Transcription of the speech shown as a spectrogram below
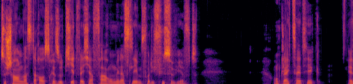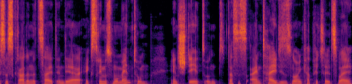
Zu schauen, was daraus resultiert, welche Erfahrung mir das Leben vor die Füße wirft. Und gleichzeitig ist es gerade eine Zeit, in der extremes Momentum entsteht. Und das ist ein Teil dieses neuen Kapitels, weil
